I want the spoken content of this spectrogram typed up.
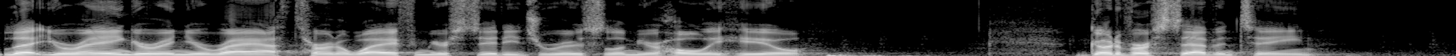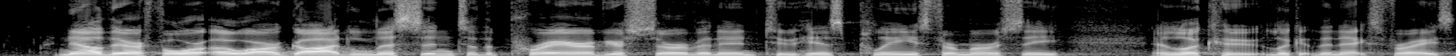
let your anger and your wrath turn away from your city, Jerusalem, your holy hill. Go to verse 17. Now, therefore, O our God, listen to the prayer of your servant and to his pleas for mercy and look who look at the next phrase.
